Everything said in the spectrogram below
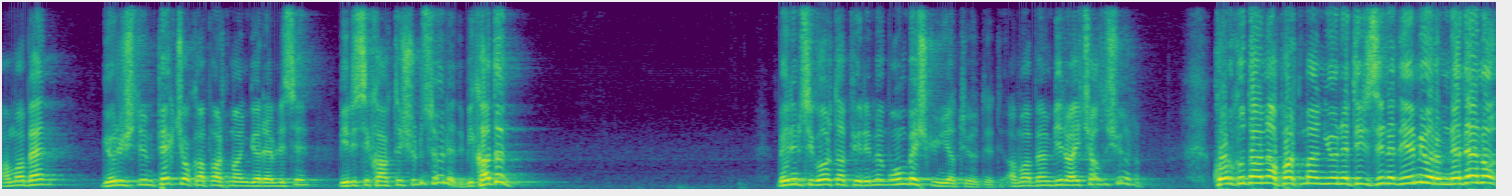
Ama ben görüştüğüm pek çok apartman görevlisi birisi kalktı şunu söyledi. Bir kadın. Benim sigorta primim 15 gün yatıyor dedi. Ama ben bir ay çalışıyorum. Korkudan apartman yöneticisine diyemiyorum. Neden o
